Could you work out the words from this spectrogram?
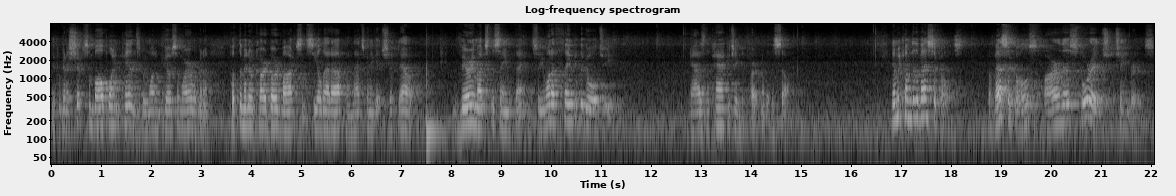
if we're going to ship some ballpoint pens, we want them to go somewhere, we're going to put them into a cardboard box and seal that up, and that's going to get shipped out. Very much the same thing. So you want to think of the Golgi as the packaging department of the cell. Then we come to the vesicles. The vesicles are the storage chambers.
